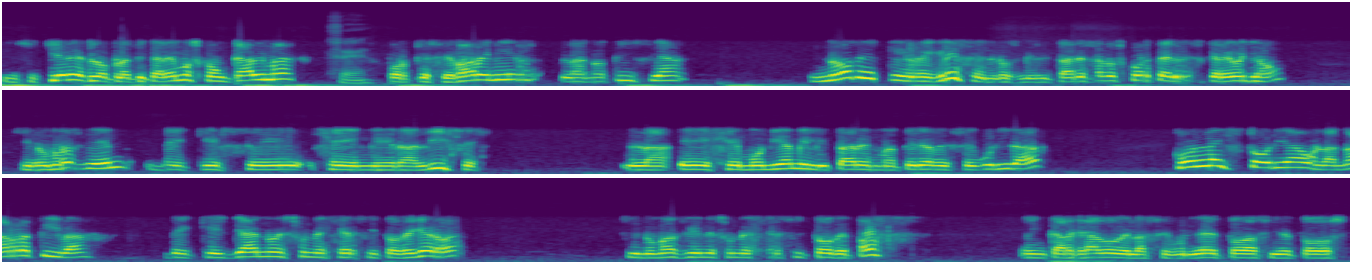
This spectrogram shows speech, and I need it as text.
Y si quieres lo platicaremos con calma, Sí. porque se va a venir la noticia no de que regresen los militares a los cuarteles, creo yo, sino más bien de que se generalice la hegemonía militar en materia de seguridad con la historia o la narrativa de que ya no es un ejército de guerra, sino más bien es un ejército de paz encargado de la seguridad de todas y de todos.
